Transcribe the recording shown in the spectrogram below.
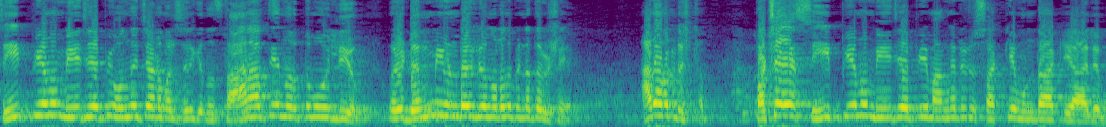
സി പി എമ്മും ബി ജെ പി ഒന്നിച്ചാണ് മത്സരിക്കുന്നത്. സ്ഥാനാർത്ഥിയെ നിർത്തുമോ ഇല്ലയോ? ഒരു ഡമ്മി ഉണ്ടോ ഇല്ലയോ എന്നുള്ളത് പിന്നത്തെ വിഷയം. അത് അവരുടെ ഇഷ്ടം. പക്ഷേ സി പി എമ്മും ബി ജെ പിയും അങ്ങനെ ഒരു സഖ്യം ഉണ്ടാക്കിയാലും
